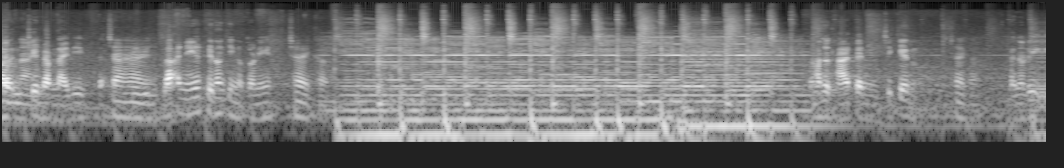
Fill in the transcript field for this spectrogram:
าติแบบไหนกินแบบไหนดีใช่แล้วอันนี้ก็คือต้องกินกับตัวนี้ใช่ครับแล้วสุดท้ายเป็นชิคเก้นใช่ครับแคนนอรี่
